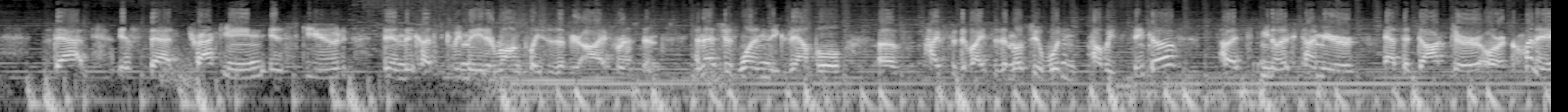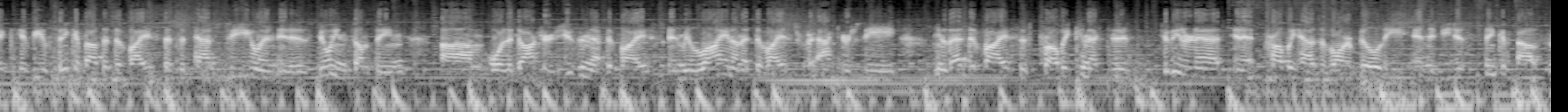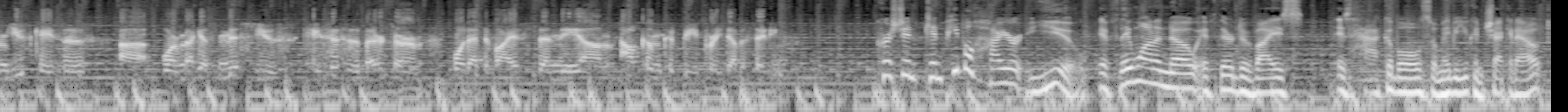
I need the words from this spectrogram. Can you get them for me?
that if that tracking is skewed, then the cuts can be made in wrong places of your eye, for instance. And that's just one example of types of devices that most people wouldn't probably think of. But, you know, next time you're at the doctor or a clinic, if you think about the device that's attached to you and it is doing something, um, or the doctor is using that device and relying on that device for accuracy, you know, that device is probably connected to the internet and it probably has a vulnerability. And if you just think about some use cases, uh, or I guess misuse cases is a better term for that device, then the um, outcome could be pretty devastating. Christian, can people hire you if they want to know if their device is hackable so maybe you can check it out?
